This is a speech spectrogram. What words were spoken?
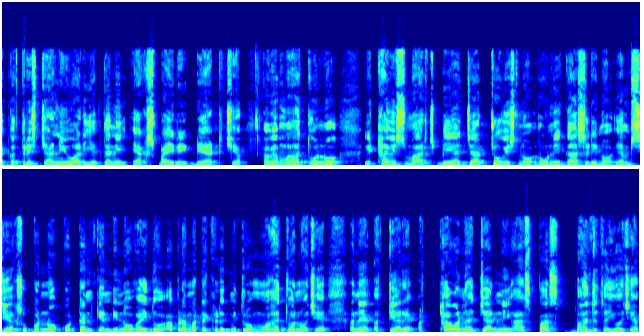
એકત્રીસ જાન્યુઆરીએ તેની એક્સપાયરી ડેટ છે. હવે મહત્વનો અઠ્ઠાવીસ માર્ચ બે હજાર ચોવીસનો રૂની ગાંસડીનો એમસીએક્સ ઉપરનો કોટન કેન્ડીનો વાયદો આપણા માટે ખેડૂત મિત્રો મહત્વનો છે અને અત્યારે અઠ્ઠાવન હજારની આસપાસ બંધ થયો છે.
